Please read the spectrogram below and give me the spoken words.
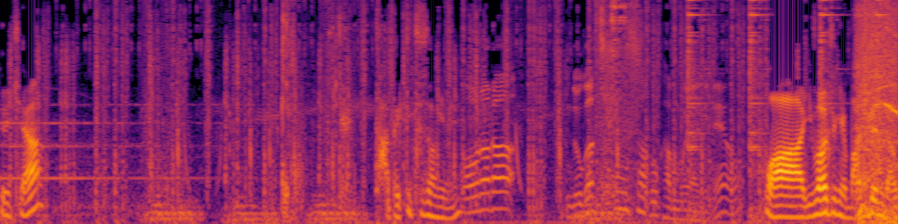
조이치야? 백기 투성이네. 어라라. 누가 청소하고 간 모양이네요. 와, 이 와중에 만든다고?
